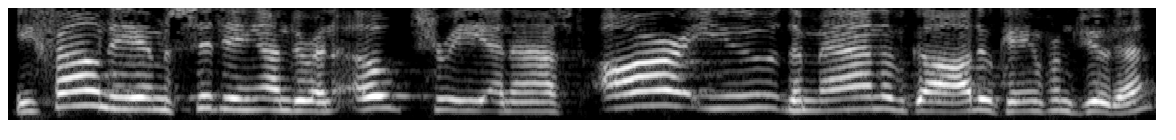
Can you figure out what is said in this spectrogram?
He found him sitting under an oak tree and asked, are you the man of God who came from Judah?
